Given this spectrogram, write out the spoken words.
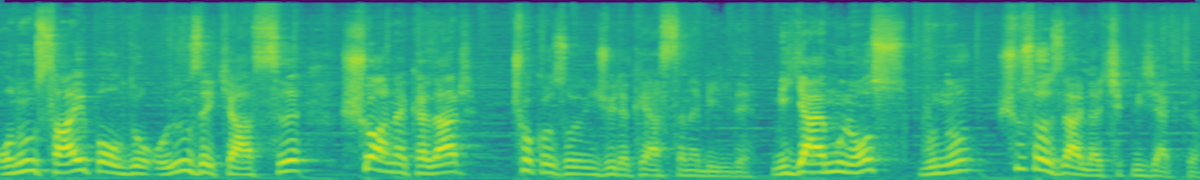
Onun sahip olduğu oyun zekası şu ana kadar çok az oyuncuyla kıyaslanabildi. Miguel Munoz bunu şu sözlerle açıklayacaktı.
